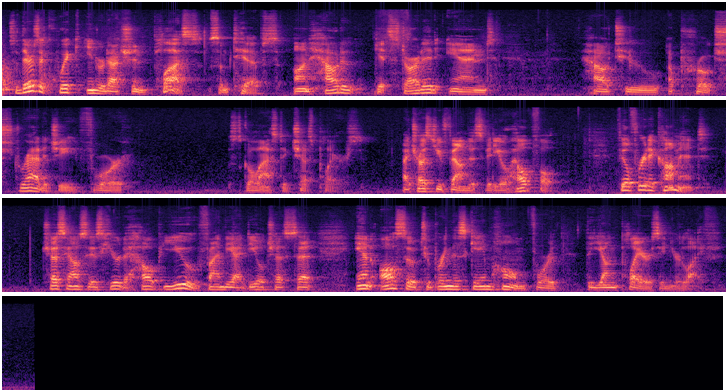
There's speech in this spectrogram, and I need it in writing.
So there's a quick introduction plus some tips on how to get started and how to approach strategy for scholastic chess players. I trust you found this video helpful. Feel free to comment. Chess House is here to help you find the ideal chess set and also to bring this game home for the young players in your life.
